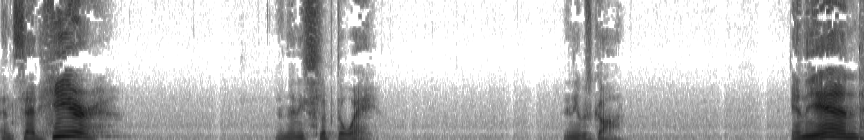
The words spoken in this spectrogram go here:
and said, Here! And then he slipped away. And he was gone. In the end,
